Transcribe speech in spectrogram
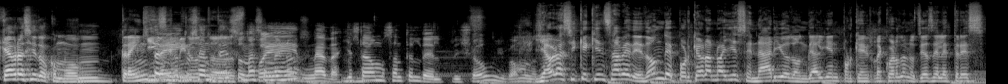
¿Qué, habrá sido? ¿Como 30 mm, minutos, antes, más o menos? Nada, ya estábamos antes del pre-show y vámonos. Y ahora sí que quién sabe de dónde, porque ahora no hay escenario donde alguien, porque recuerdo en los días del E3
